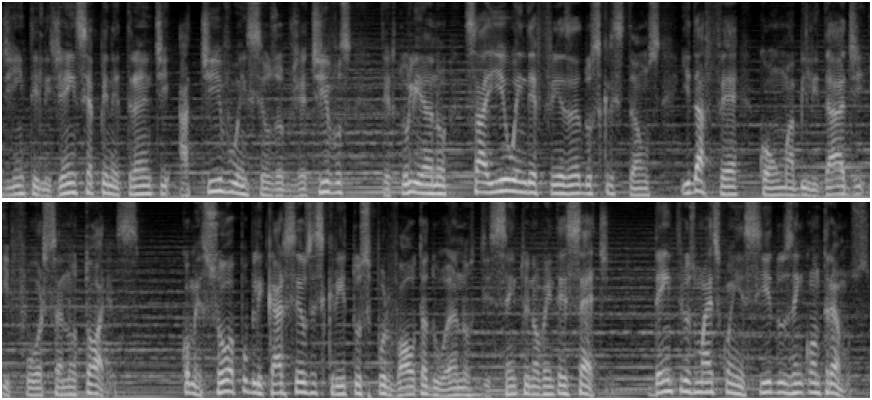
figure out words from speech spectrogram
de inteligência penetrante, ativo em seus objetivos, Tertuliano saiu em defesa dos cristãos e da fé com uma habilidade e força notórias. Começou a publicar seus escritos por volta do ano de 197 Dentre os mais conhecidos encontramos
